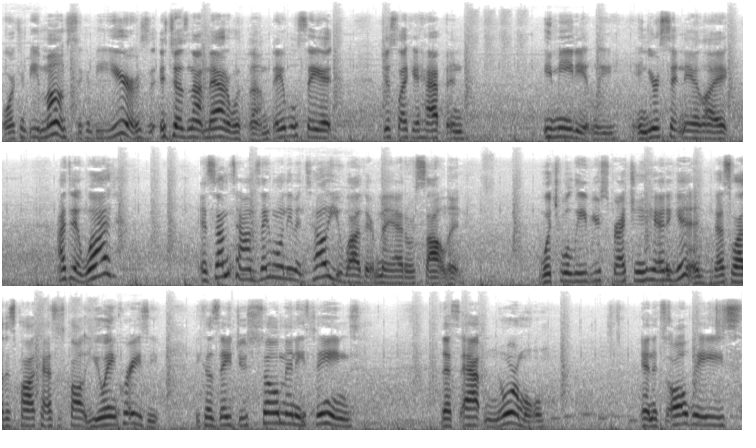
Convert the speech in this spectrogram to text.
or it can be months, it can be years, it does not matter with them. They will say it just like it happened immediately. And you're sitting there like, I did what? And sometimes they won't even tell you why they're mad or silent, which will leave you scratching your head again. That's why this podcast is called You Ain't Crazy because they do so many things that's abnormal. And it's always,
